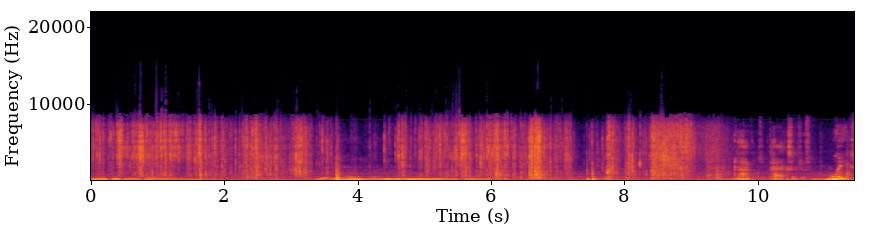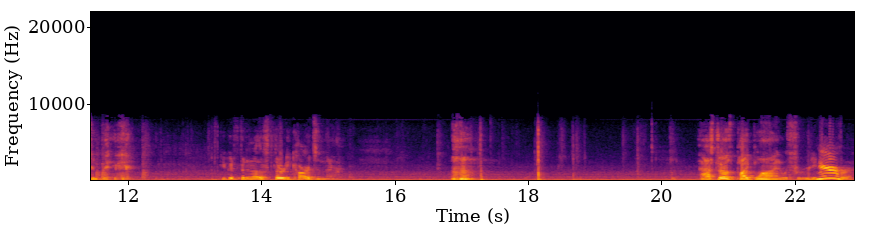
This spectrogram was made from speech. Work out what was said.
Mm-hmm. Too big. You could fit another 30 cards in there. Astros Pipeline with Fruity Nerver.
